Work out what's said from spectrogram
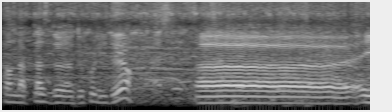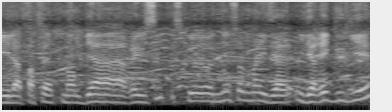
prendre la place de, de co-leader. Euh, et il a parfaitement bien réussi puisque non seulement il est, il est régulier,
